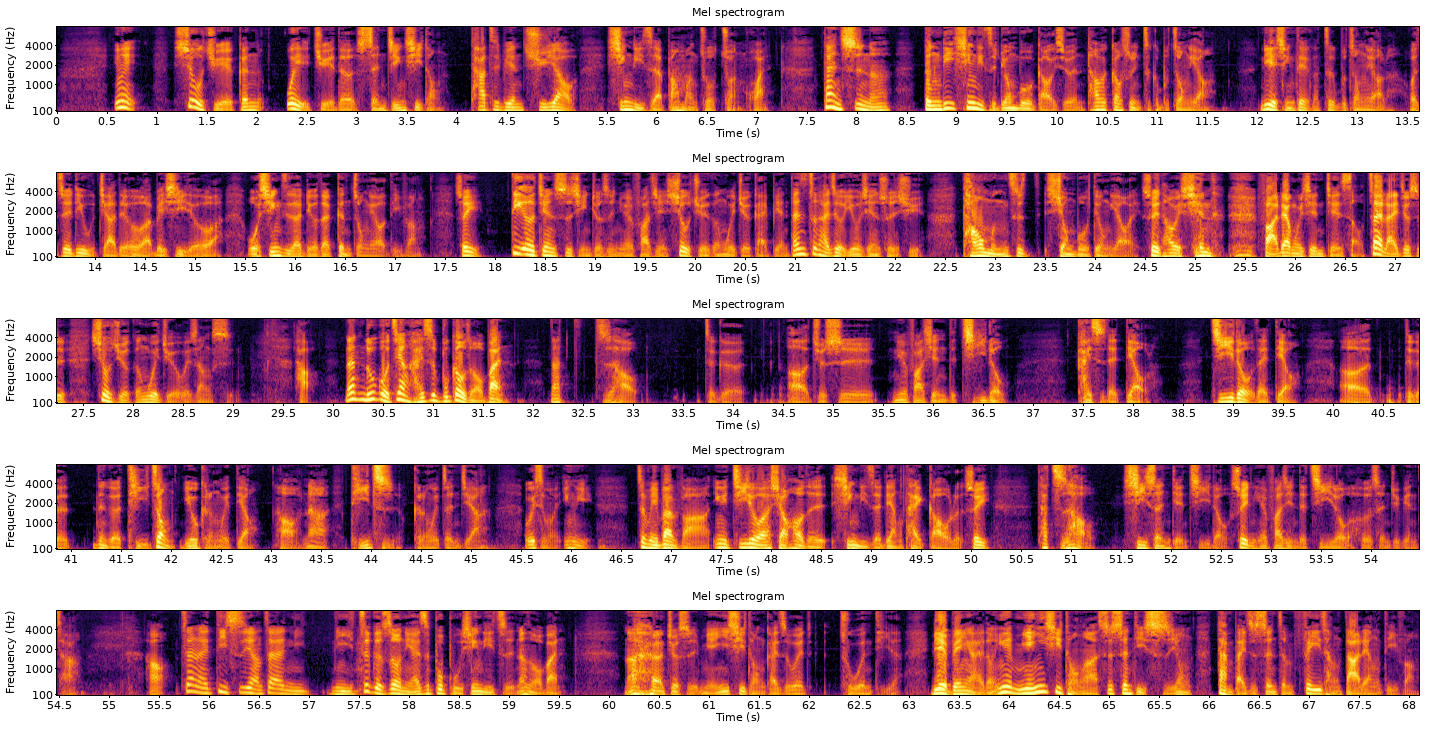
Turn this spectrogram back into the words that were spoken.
因为嗅觉跟味觉的神经系统。它这边需要锌离子来帮忙做转换，但是呢，等你锌离子量不高的时候，他会告诉你这个不重要，你的形态这个不重要了。我这第五加的后啊，没戏的后啊，我锌离子留在更重要的地方。所以第二件事情就是你会发现嗅觉跟味觉改变，但是这个还是有优先顺序。头毛是胸部重要诶，所以它会先 发量会先减少，再来就是嗅觉跟味觉会丧失。好，那如果这样还是不够怎么办？那只好。这个啊、就是你会发现你的肌肉开始在掉了，肌肉在掉，呃，这个那个体重也有可能会掉，好，那体脂可能会增加。为什么？因为这没办法，因为肌肉要消耗的锌离子量太高了，所以它只好牺牲点肌肉，所以你会发现你的肌肉合成就变差。好，再来第四样，在你你这个时候你还是不补锌离子，那怎么办？那就是免疫系统开始会。出问题了，裂变亚海东，因为免疫系统啊是身体使用蛋白质生成非常大量的地方，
